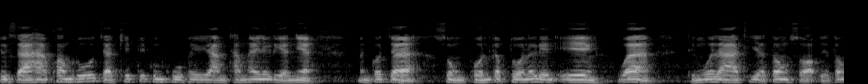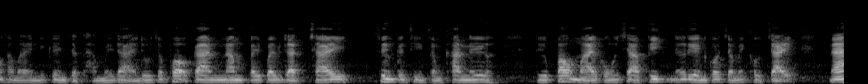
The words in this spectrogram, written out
ศึกษาหาความรู้จากคลิปที่คุณครูพยายามทำให้นักเรียนเนี่ยมันก็จะส่งผลกับตัวนักเรียนเองว่าถึงเวลาที่จะต้องสอบจะต้องทำอะไรนักเรียนจะทำไม่ได้ โดยเฉพาะการนำไปปฏิบัติใช้ ซึ่งเป็นสิ่งสำคัญในหรือเป้าหมายของวิชาฟิกนักเรียนก็จะไม่เข้าใจนะ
